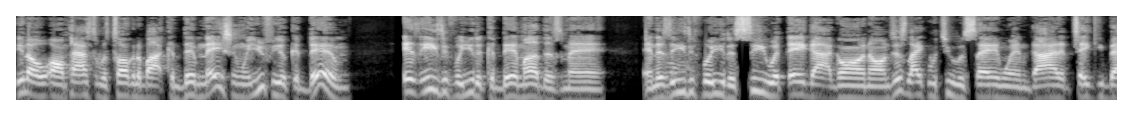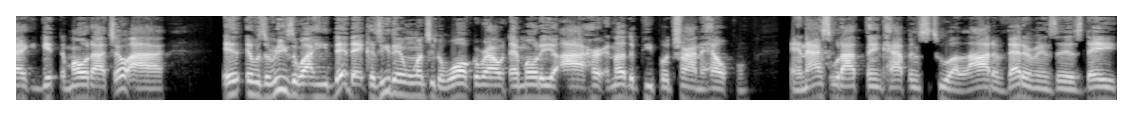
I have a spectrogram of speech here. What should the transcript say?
you know, um, Pastor was talking about condemnation, when you feel condemned, it's easy for you to condemn others, man. And it's easy for you to see what they got going on. Just like what you were saying when God would take you back and get the mold out your eye. It, it was a reason why he did that because he didn't want you to walk around with that mold in your eye hurting other people trying to help them. And that's what I think happens to a lot of veterans is they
